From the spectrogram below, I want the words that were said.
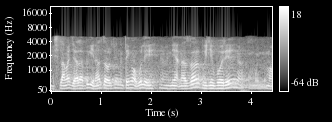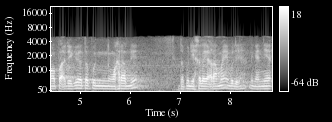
Islam aja lah pergi nazar je tengok boleh. Niat nazar pergi jumpa dia mak bapak dia ke ataupun mahram dia ataupun dia khalayak ramai boleh dengan niat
